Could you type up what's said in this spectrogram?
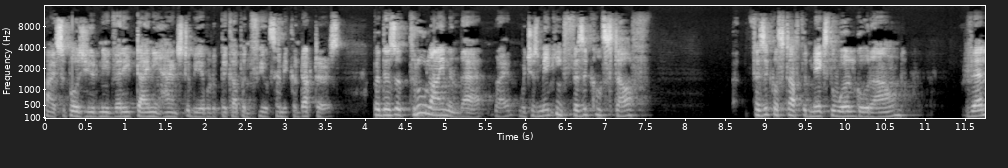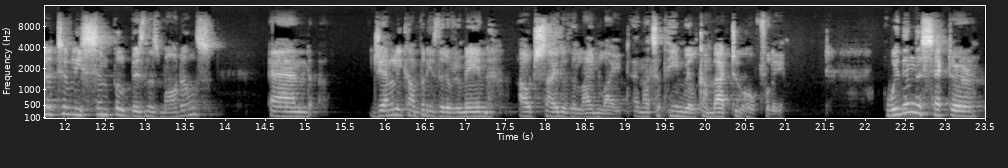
I suppose you'd need very tiny hands to be able to pick up and feel semiconductors. But there's a through line in that, right? Which is making physical stuff, physical stuff that makes the world go round, relatively simple business models, and generally companies that have remained outside of the limelight, and that's a theme we'll come back to hopefully. Within the sector,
